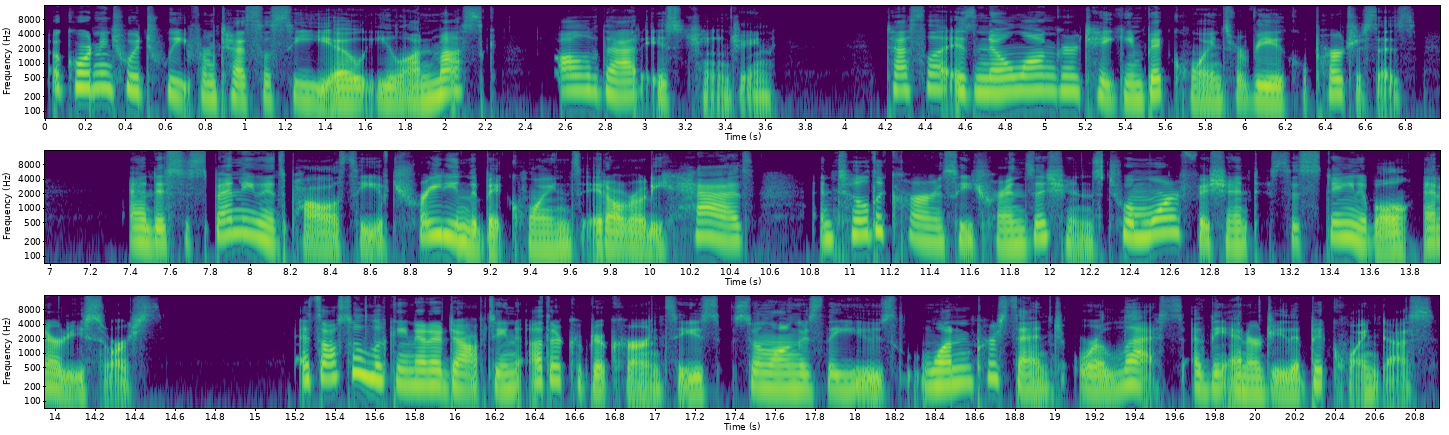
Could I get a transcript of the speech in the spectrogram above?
according to a tweet from Tesla CEO Elon Musk, all of that is changing. Tesla is no longer taking bitcoins for vehicle purchases and is suspending its policy of trading the bitcoins it already has until the currency transitions to a more efficient, sustainable energy source. It's also looking at adopting other cryptocurrencies so long as they use 1% or less of the energy that Bitcoin does.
